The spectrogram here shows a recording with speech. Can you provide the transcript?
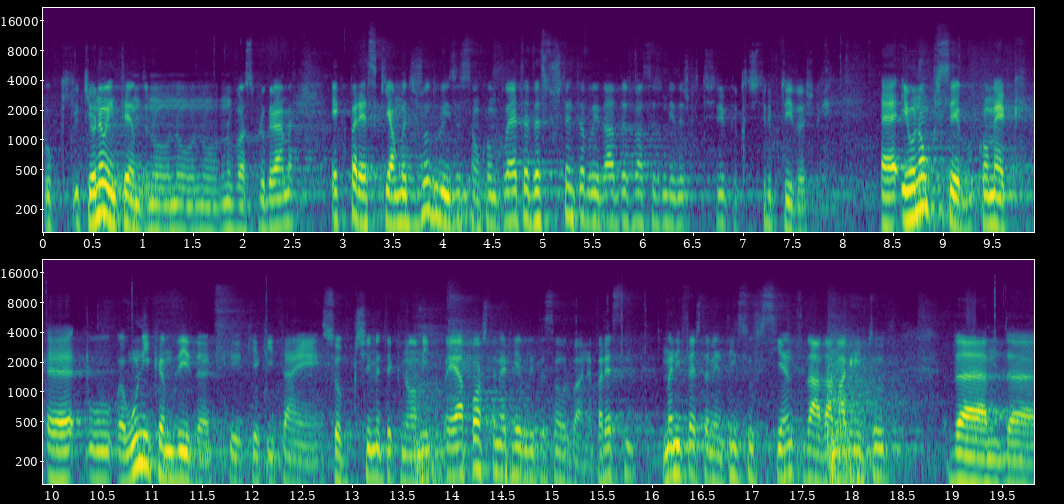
o que, que eu não entendo no, no, no, no, vosso programa é que parece que há uma desvalorização completa da sustentabilidade das vossas medidas redistributivas. Uh, eu não percebo como é que uh, o, a única medida que, que, aqui tem sobre crescimento económico é a aposta na reabilitação urbana. Parece-me manifestamente insuficiente, dada a magnitude da, da,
